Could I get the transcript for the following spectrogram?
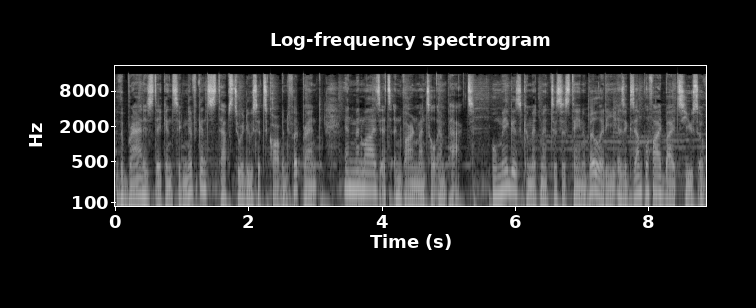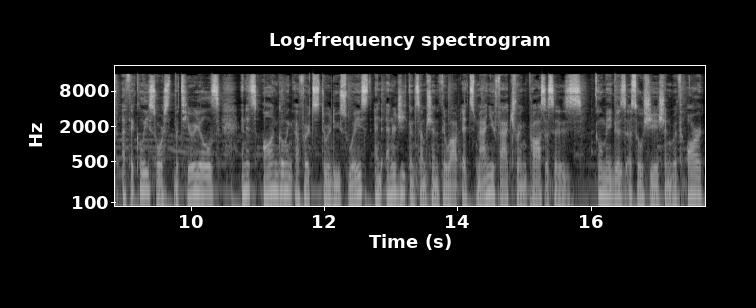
The brand has taken significant steps to reduce its carbon footprint and minimize its environmental impact. Omega's commitment to sustainability is exemplified by its use of ethically sourced materials and its ongoing efforts to reduce waste and energy consumption throughout its manufacturing processes. Omega's association with art,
